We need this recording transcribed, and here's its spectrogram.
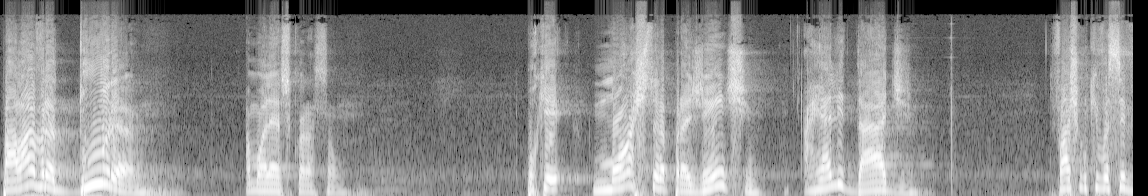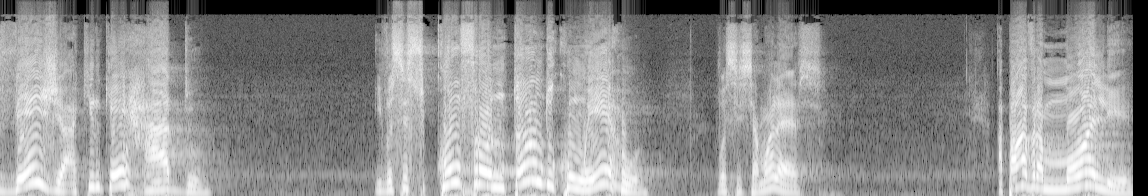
Palavra dura amolece o coração. Porque mostra para gente a realidade. Faz com que você veja aquilo que é errado. E você se confrontando com o erro, você se amolece. A palavra mole,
